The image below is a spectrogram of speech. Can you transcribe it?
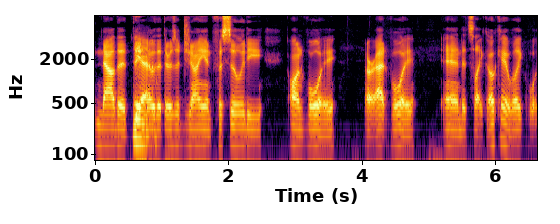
now that they Yeah. know that there's a giant facility on Voi or at Voi, and it's like, okay, well, like well,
